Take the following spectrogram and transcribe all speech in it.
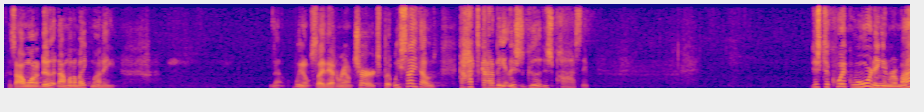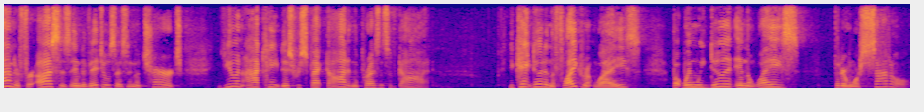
because I want to do it and I'm going to make money. Now, we don't say that around church, but we say those. God's got to be in. This is good. This is positive. Just a quick warning and reminder for us as individuals, as in a church, you and I can't disrespect God in the presence of God. You can't do it in the flagrant ways, but when we do it in the ways that are more subtle,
